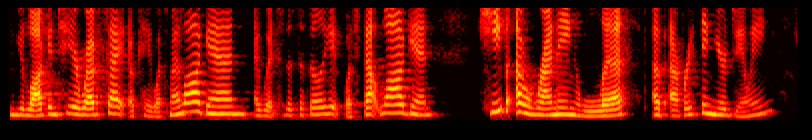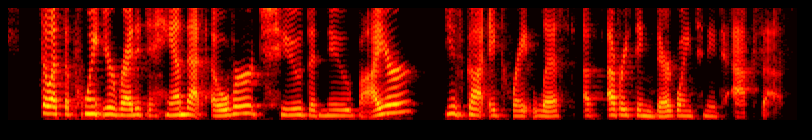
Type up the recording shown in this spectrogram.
You log into your website. Okay, what's my login? I went to this affiliate. What's that login? Keep a running list of everything you're doing. So at the point you're ready to hand that over to the new buyer, you've got a great list of everything they're going to need to access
